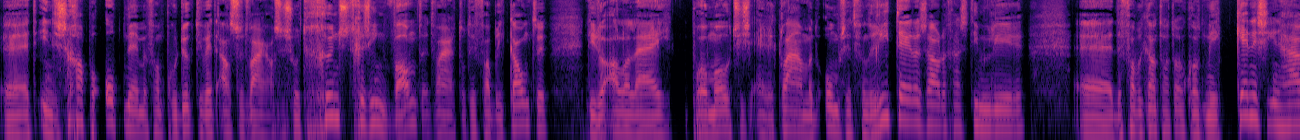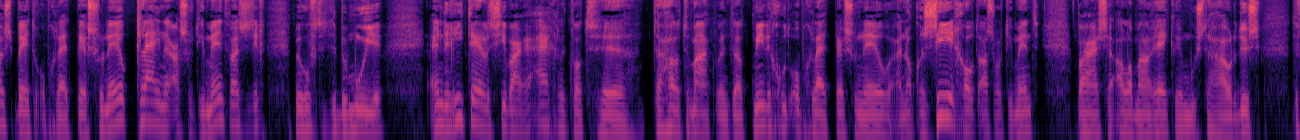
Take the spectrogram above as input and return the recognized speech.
Uh, het in de schappen opnemen van producten werd als het ware als een soort gunst gezien. Want het waren tot de fabrikanten die door allerlei promoties en reclame de omzet van de retailer zouden gaan stimuleren. Uh, de fabrikant had ook wat meer kennis in huis, beter opgeleid personeel, kleiner assortiment waar ze zich mee hoefden te bemoeien. En de retailers die waren eigenlijk wat uh, te hadden te maken met wat minder goed opgeleid personeel en ook een zeer groot assortiment waar ze allemaal rekening mee moesten houden. Dus de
